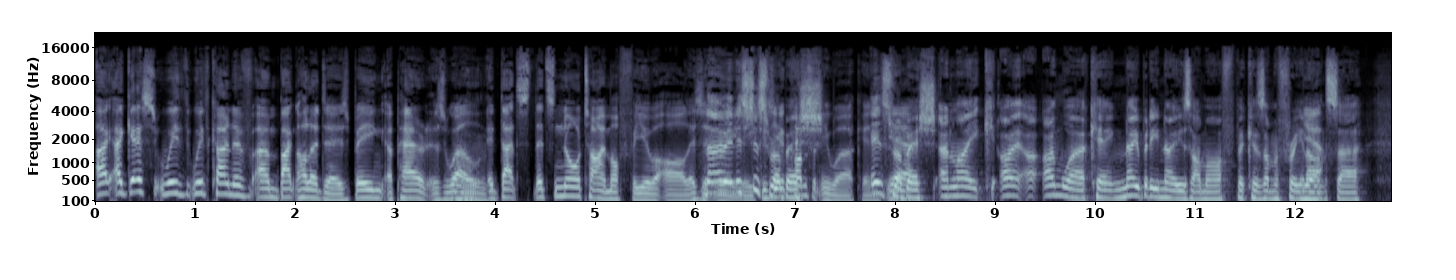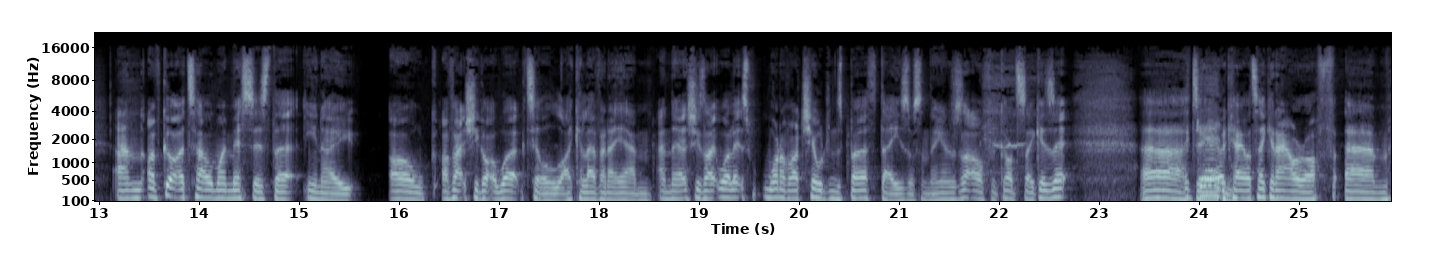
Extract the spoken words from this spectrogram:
I, I guess with with kind of um, bank holidays, being a parent as well, it, that's that's no time off for you at all, is it? Mm. No, really? it's just rubbish. You're constantly working. It's Yeah. rubbish, and like I, I, I'm working. Nobody knows I'm off because I'm a freelancer, and I've got to tell my missus that you know. Oh, I've actually got to work till like 11 a.m. And she's like, "Well, it's one of our children's birthdays or something." And I was like, "Oh, for God's sake, is it?" Ah, dear. Again. Okay, I'll take an hour off. Um,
